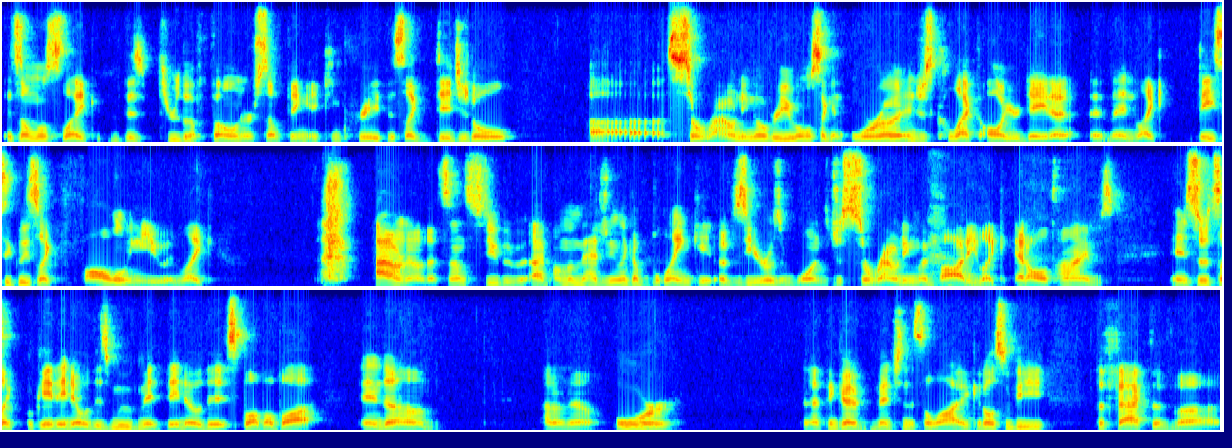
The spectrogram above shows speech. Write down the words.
it's almost like this through the phone or something. It can create this like digital uh, surrounding over you, almost like an aura, and just collect all your data, and then like basically it's like following you and like. I don't know. That sounds stupid, but I'm imagining like a blanket of zeros and ones just surrounding my body, like at all times. And so it's like, okay, they know this movement, they know this, blah blah blah, and um, I don't know. Or, and I think I've mentioned this a lot. It could also be the fact of, uh,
